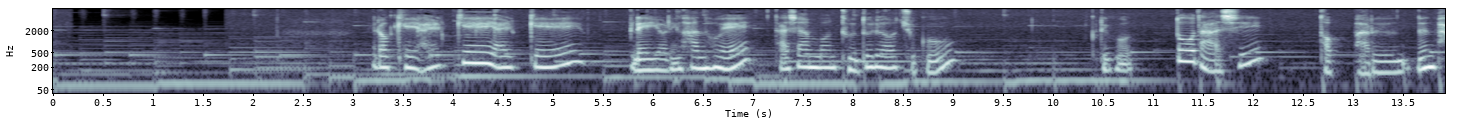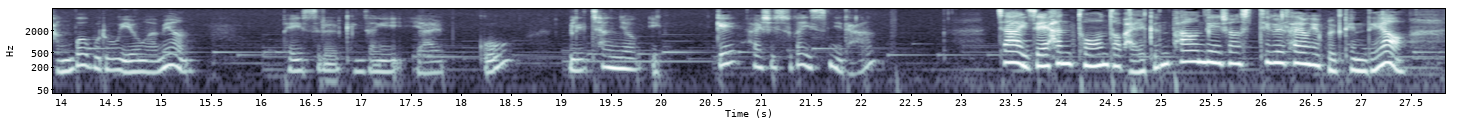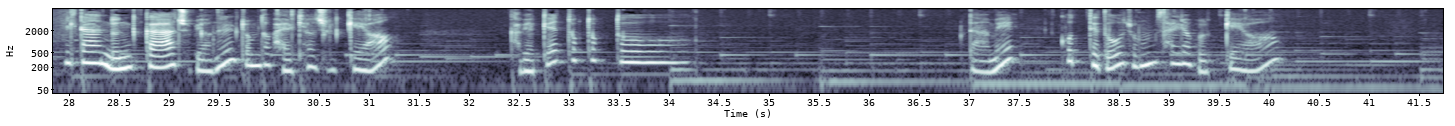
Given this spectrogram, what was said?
이렇게 얇게 얇게 레이어링 한 후에 다시 한번 두드려 주고 그리고 또 다시 덧 바르는 방법으로 이용하면 베이스를 굉장히 얇고 밀착력 있게 하실 수가 있습니다. 자, 이제 한 톤 더 밝은 파운데이션 스틱을 사용해 볼 텐데요. 일단 눈가 주변을 좀 더 밝혀 줄게요. 가볍게 톡톡톡. 그 다음에 콧대도 좀 살려볼게요.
